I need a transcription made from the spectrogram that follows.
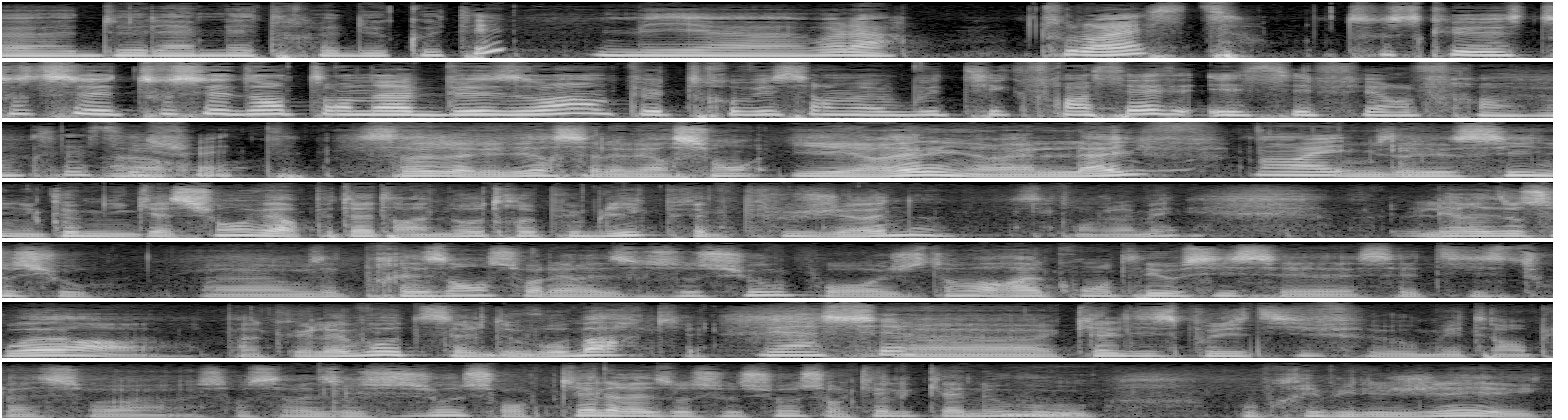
euh, de la mettre de côté, mais voilà, tout le reste, tout ce, que, tout, ce, tout ce dont on a besoin, on peut le trouver sur ma boutique française et c'est fait en France, donc ça c'est chouette. Ça, j'allais dire, c'est la version IRL, IRL Life. Ouais. Vous avez aussi une communication vers peut-être un autre public, peut-être plus jeune, sait-on jamais. Les réseaux sociaux. Euh, vous êtes présent sur les réseaux sociaux pour justement raconter aussi ces- cette histoire, pas que la vôtre, celle de vos marques. Bien sûr. Euh, quel dispositif vous mettez en place sur, sur ces réseaux sociaux Sur quels réseaux sociaux Sur quels canaux vous, vous privilégiez et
